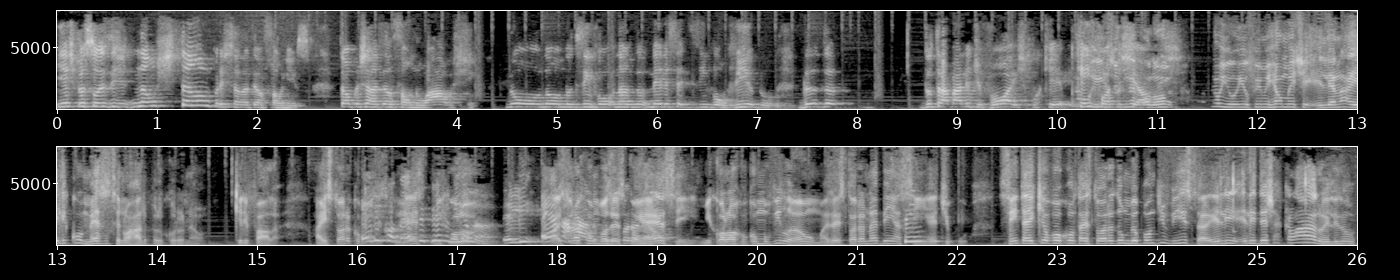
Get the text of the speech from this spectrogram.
E as pessoas não estão prestando atenção nisso. Estão prestando atenção no Austin, no, no, no, desenvol... no nele ser desenvolvido, do, do, do, trabalho de voz, porque quem for assistir falou... Não, e, o, e, o filme realmente, ele, é, ele começa a ser narrado pelo coronel. Que ele fala, a história como ele começa conhecem, e termina. Ele é A história como vocês conhecem me colocam como vilão, mas a história não é bem assim. Sim. É tipo, senta aí que eu vou contar a história do meu ponto de vista. Ele, ele deixa claro, ele não.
